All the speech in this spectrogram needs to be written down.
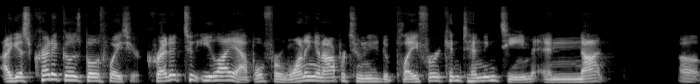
I guess credit goes both ways here. Credit to Eli Apple for wanting an opportunity to play for a contending team and not uh,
